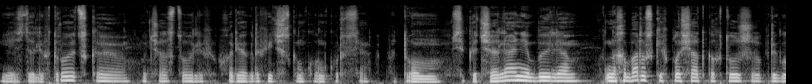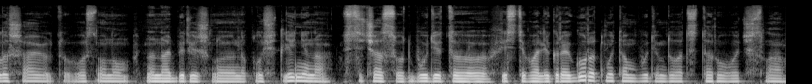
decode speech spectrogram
ездили в Троицкое, участвовали в хореографическом конкурсе. Потом в Сикачаляне были, на хабаровских площадках тоже приглашают, в основном на набережную, на площадь Ленина. Сейчас вот будет э, фестиваль «Игра и город», мы там будем 22 числа.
